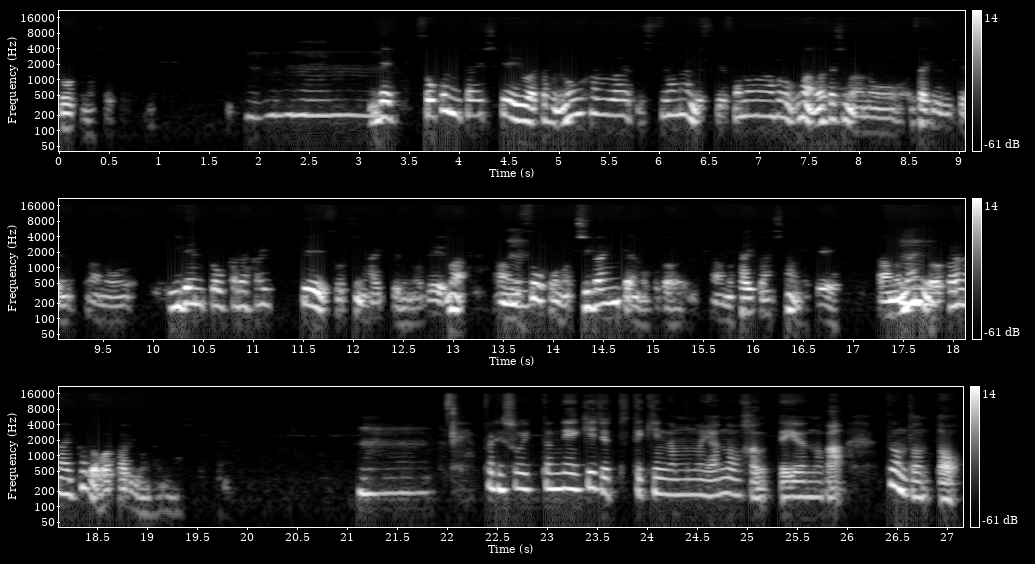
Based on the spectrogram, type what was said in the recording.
動機の一つですね。うん。で、そこに対して、要は多分ノウハウは必要なんですけど、そのノウハウ、まあ私もあの、先ほど言ったように、あの、イベントから入って、そっちに入ってるので、まあ、あの、うん。双方の違いみたいなことは、あの、体感したので、あの、うん。何がわからないかがわかるようになりました。うん。やっぱりそういったね、技術的なものやノウハウっていうのが、どんどんと、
